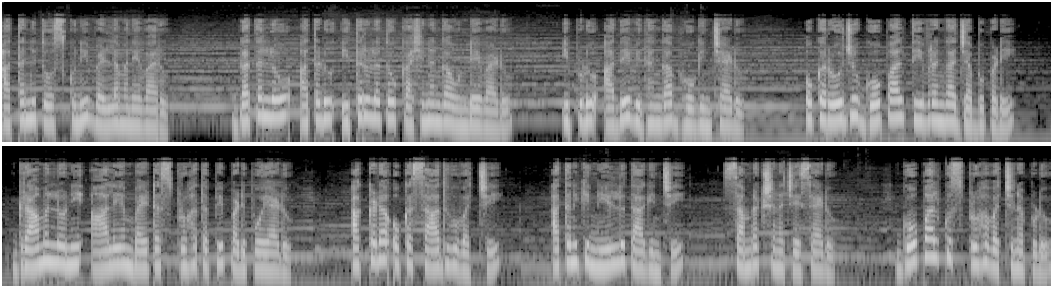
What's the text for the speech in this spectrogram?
అతన్ని తోసుకుని వెళ్ళమనేవారు గతంలో అతడు ఇతరులతో కఠినంగా ఉండేవాడు ఇప్పుడు అదే విధంగా భోగించాడు. ఒకరోజు గోపాల్ తీవ్రంగా జబ్బుపడి గ్రామంలోని ఆలయం బయట స్పృహ తప్పి పడిపోయాడు. అక్కడ ఒక సాధువు వచ్చి అతనికి నీళ్ళు తాగించి సంరక్షణ చేశాడు. గోపాల్కు స్పృహ వచ్చినప్పుడు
